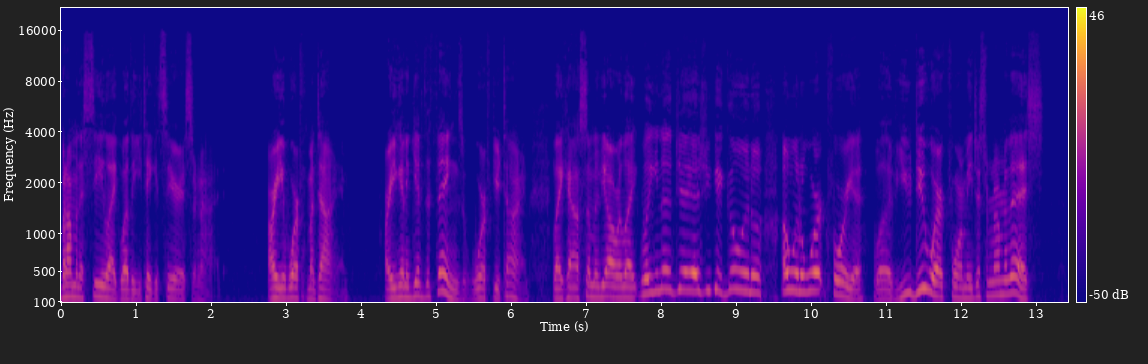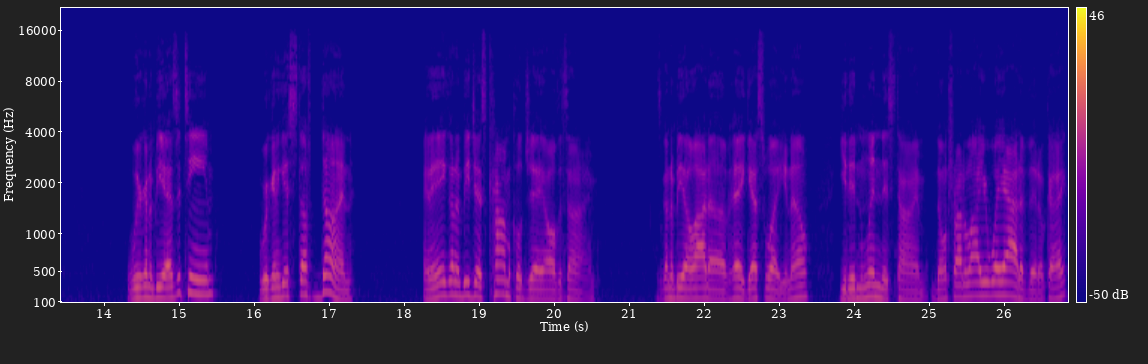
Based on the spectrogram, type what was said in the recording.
but I'm going to see, like, whether you take it serious or not. Are you worth my time? Are you going to give the things worth your time? Like how some of y'all were like, well, you know, Jay, as you get going, uh, I want to work for you. Well, if you do work for me, just remember this. We're going to be as a team. We're going to get stuff done. And it ain't going to be just comical Jay all the time. It's going to be a lot of, hey, guess what? You know, you didn't win this time. Don't try to lie your way out of it, okay?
